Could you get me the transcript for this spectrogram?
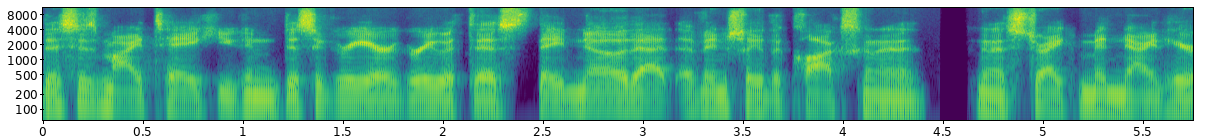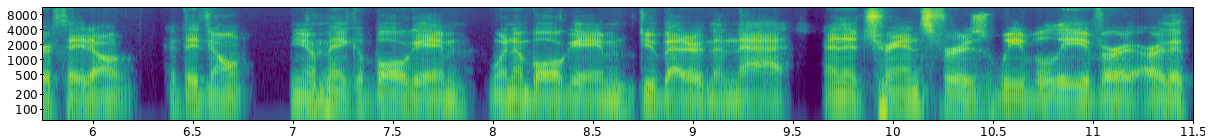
this is my take. You can disagree or agree with this. They know that eventually the clock's going to strike midnight here if they don't if they don't you know make a bowl game, win a bowl game, do better than that. And the transfers we believe are, are the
